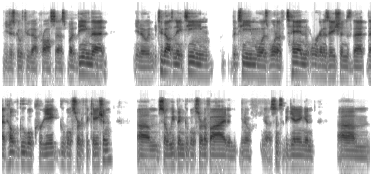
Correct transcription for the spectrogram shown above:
you just go through that process. But being that, you know, in 2018, the team was one of 10 organizations that that helped Google create Google certification. Um, so we've been Google certified, and you know, you know since the beginning, and um,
